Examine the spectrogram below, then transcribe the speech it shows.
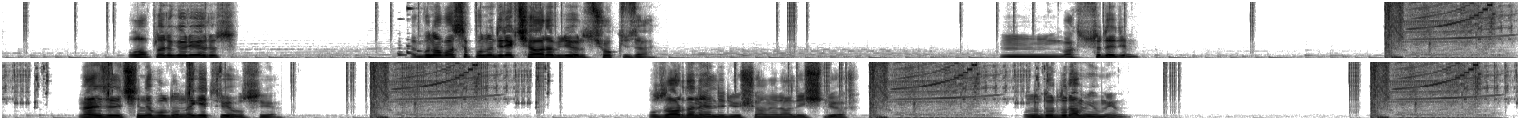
Dolapları görüyoruz. Buna basıp bunu direkt çağırabiliyoruz. Çok güzel. Hmm, bak su dedim. Menzil içinde bulduğunda getiriyor bu suyu. Buzlardan elde ediyor şu an herhalde işliyor. Bunu durduramıyor muyum?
